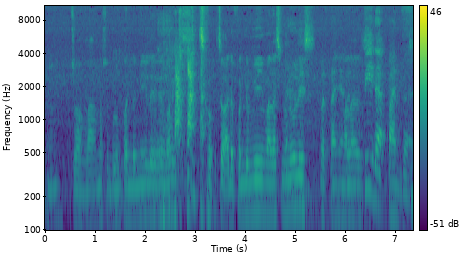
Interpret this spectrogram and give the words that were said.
Hmm, so lama sebelum pandemi le memang. So, so ada pandemi malas menulis. Pertanyaan. Malas. tidak pantas.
